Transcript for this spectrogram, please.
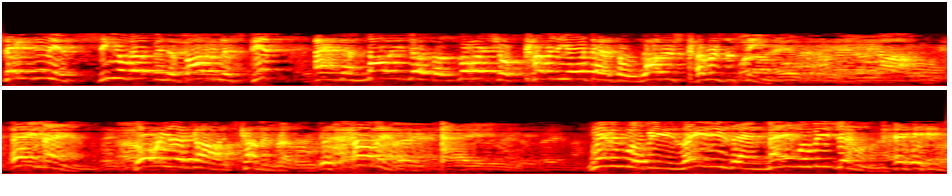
Satan is sealed up in the bottomless pit, and the knowledge of the Lord shall cover the earth as the waters covers the sea. Amen. Glory to God. It's coming, brother. It's coming. Women will be ladies and men will be gentlemen. Amen.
